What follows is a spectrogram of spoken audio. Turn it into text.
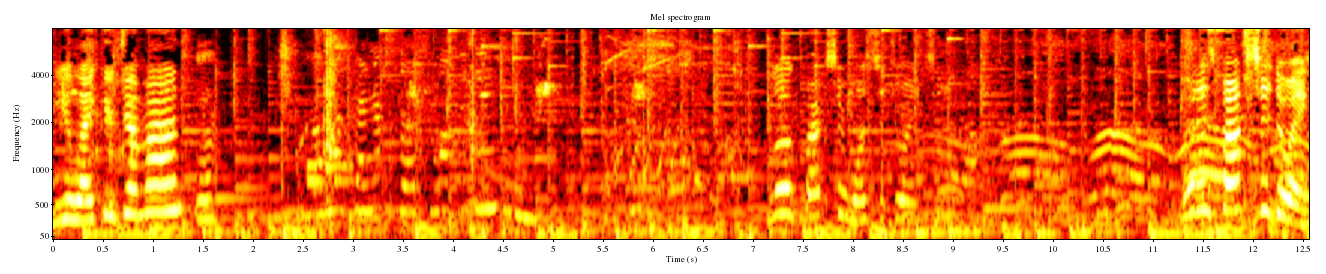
You like it, these? Look, Boxer wants to join too. What is Boxer doing?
